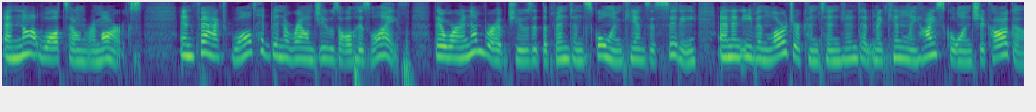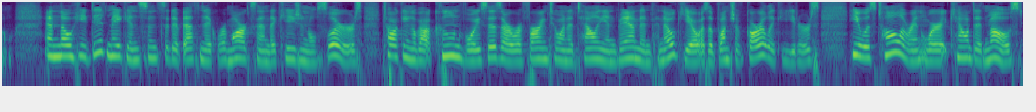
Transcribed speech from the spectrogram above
and not Walt's own remarks. In fact, Walt had been around Jews all his life. There were a number of Jews at the Benton School in Kansas City and an even larger contingent at McKinley High School in Chicago. And though he did make insensitive ethnic remarks and occasional slurs, talking about coon voices or referring to an Italian band in Pinocchio as a bunch of garlic eaters, he was tolerant where it counted most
